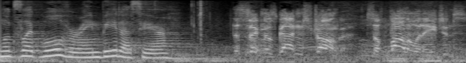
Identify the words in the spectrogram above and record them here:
Looks like Wolverine beat us here. The signal's gotten stronger, so follow it, agents.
